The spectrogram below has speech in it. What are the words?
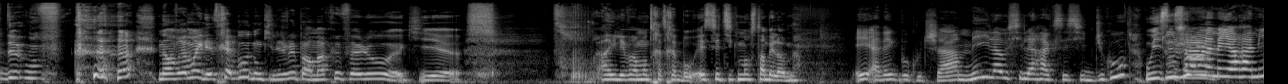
up de ouf. non, vraiment, il est très beau. Donc, il est joué par Mark Ruffalo, euh, qui est. euh, Ah, il est vraiment très très beau. Esthétiquement, c'est un bel homme. Et avec beaucoup de charme, mais il a aussi l'air accessible. Du coup, Oui, c'est toujours ça. le meilleur ami,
